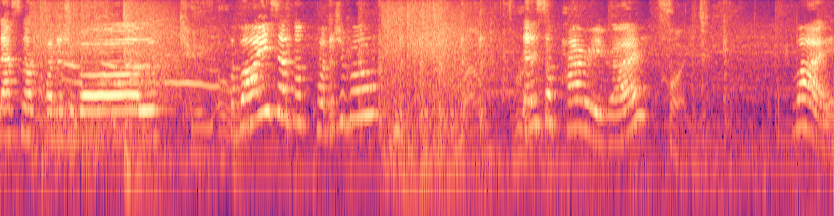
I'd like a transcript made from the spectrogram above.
And that's not punishable. Why is that not punishable? That is a parry, right? Why?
